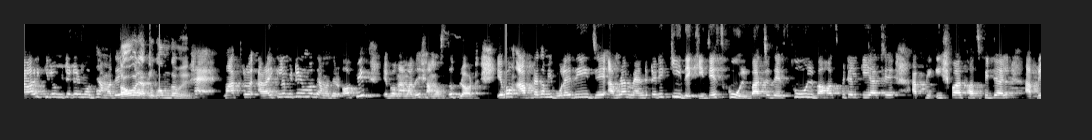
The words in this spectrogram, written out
আড়াই কিলোমিটারের মধ্যে আমাদের তাও এত কম দামে? হ্যাঁ। মাত্র আড়াই কিলোমিটারের মধ্যে আমাদের অফিস এবং আমাদের সমস্ত প্লট এবং আপনাকে আমি বলে দিই যে আমরা ম্যান্ডেটরি কি দেখি? যে স্কুল বাচ্চাদের স্কুল বা হসপিটাল কি আছে? আপনি ইস্পাত হসপিটাল আপনি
